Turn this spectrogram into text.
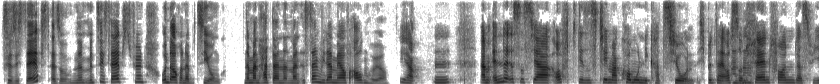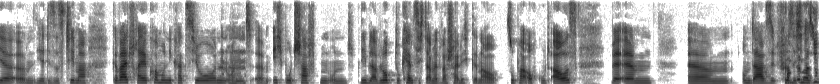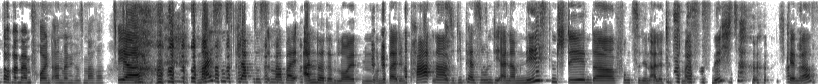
für sich selbst, also ne, mit sich selbst fühlen und auch in der Beziehung. Ne, man hat dann, man ist dann wieder mehr auf Augenhöhe. Ja. Mhm. Am Ende ist es ja oft dieses Thema Kommunikation. Ich bin da auch mhm. so ein mhm. Fan von, dass wir ähm, hier dieses Thema gewaltfreie Kommunikation mhm. und ähm, Ich-Botschaften und blablabla, du kennst dich damit wahrscheinlich genau super auch gut aus. Ähm, ähm, um da für Kommt sich immer super bei meinem Freund an, wenn ich das mache. Ja, meistens klappt es immer bei anderen Leuten und bei dem Partner, also die Personen, die einem am nächsten stehen, da funktionieren alle Tipps meistens nicht. ich kenne das.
